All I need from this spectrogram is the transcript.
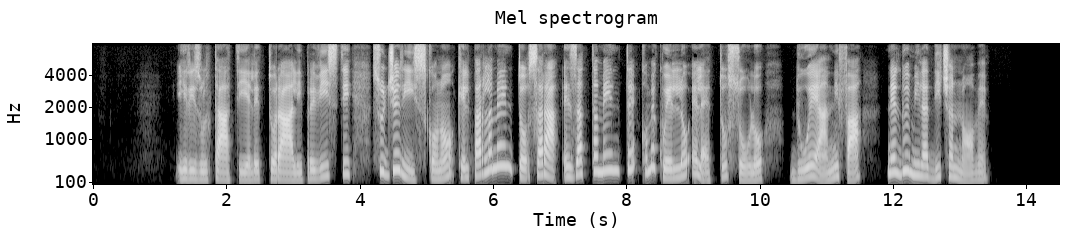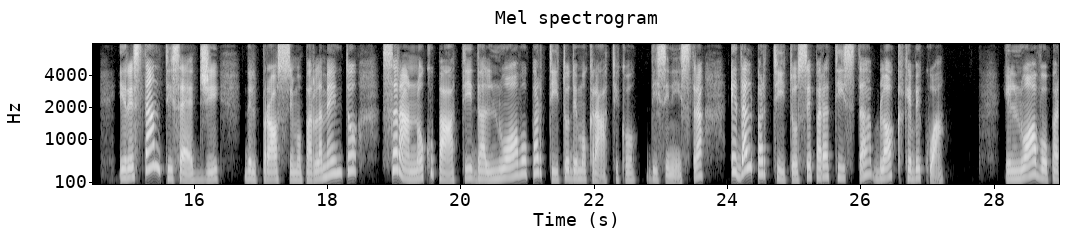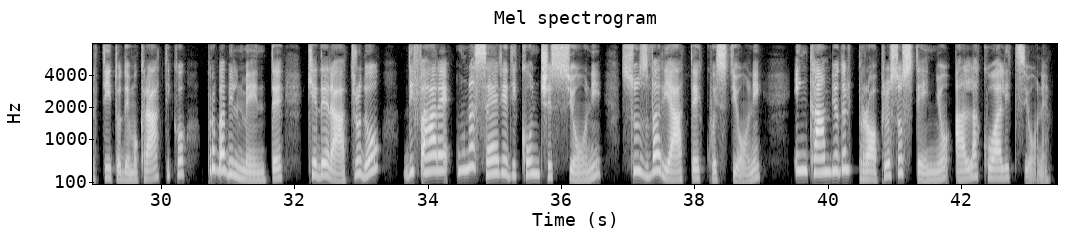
I risultati elettorali previsti suggeriscono che il Parlamento sarà esattamente come quello eletto solo due anni fa nel 2019. I restanti seggi del prossimo Parlamento saranno occupati dal nuovo Partito Democratico di sinistra e dal partito separatista Bloc Québécois. Il nuovo Partito Democratico probabilmente chiederà a Trudeau di fare una serie di concessioni su svariate questioni in cambio del proprio sostegno alla coalizione.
